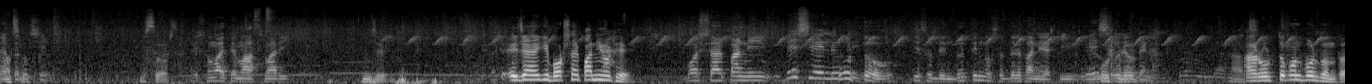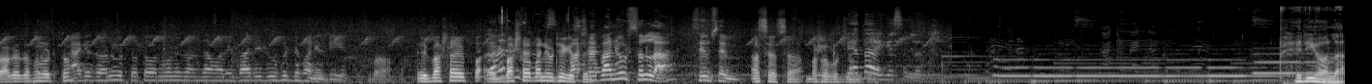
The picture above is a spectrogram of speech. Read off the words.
আচ্ছা। পারছি। এই সময়তে মাছ মারি। জি। এই জায়গায় কি বর্ষায় পানি ওঠে? বর্ষার পানি বেশি এলে উঠতো কিছুদিন দুই তিন বছর ধরে পানি আর কি ওঠে না। আর উঠতো কোন পর্যন্ত? আগে যখন উঠতো? আগে যখন উঠতো তখন মনে করেন যে আমার এই বাড়ির উপর দিয়ে পানি উঠে গেছে। এই বাসায় বাসায় পানি উঠে গেছে? বাসায় পানি উঠছিল সেম সেম আচ্ছা আচ্ছা বাসা পর্যন্ত। হয়ে ফেরিওয়ালা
